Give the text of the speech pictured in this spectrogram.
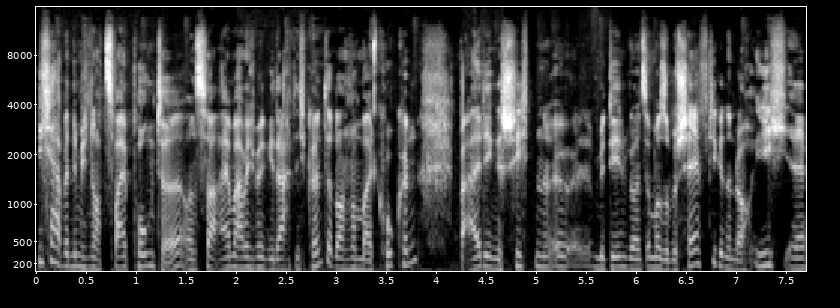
Ich habe nämlich noch zwei Punkte. Und zwar einmal habe ich mir gedacht, ich könnte doch noch mal gucken, bei all den Geschichten, äh, mit denen wir uns immer so beschäftigen und auch ich, äh,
